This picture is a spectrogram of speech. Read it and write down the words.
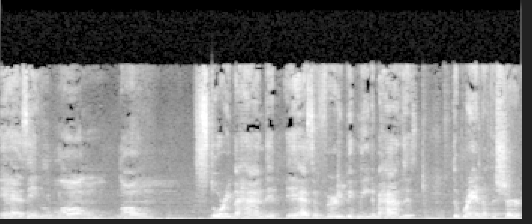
It has a long, long story behind it. It has a very big meaning behind this. The brand of the shirt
